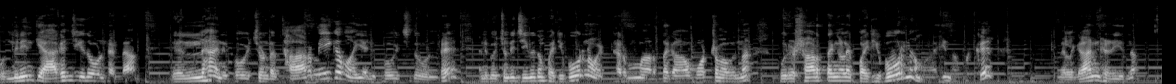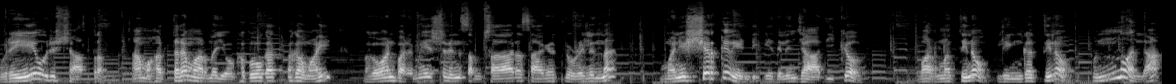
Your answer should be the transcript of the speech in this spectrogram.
ഒന്നിനെയും ത്യാഗം ചെയ്തുകൊണ്ടല്ല എല്ലാം അനുഭവിച്ചുകൊണ്ട് ധാർമ്മികമായി അനുഭവിച്ചതുകൊണ്ട് അനുഭവിച്ചുകൊണ്ട് ജീവിതം പരിപൂർണമായി ധർമ്മാർത്ഥ കാമോക്ഷമാകുന്ന പുരുഷാർത്ഥങ്ങളെ പരിപൂർണമായി നമുക്ക് നൽകാൻ കഴിയുന്ന ഒരേ ഒരു ശാസ്ത്രം. ആ മഹത്തരമാർന്ന യോഗഭോഗാത്മകമായി ഭഗവാൻ പരമേശ്വരൻ സംസാര സാഗരത്തിൽ ഉഴലുന്ന മനുഷ്യർക്ക് വേണ്ടി ഏതെങ്കിലും ജാതിക്കോ വർണത്തിനോ ലിംഗത്തിനോ ഒന്നുമല്ല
